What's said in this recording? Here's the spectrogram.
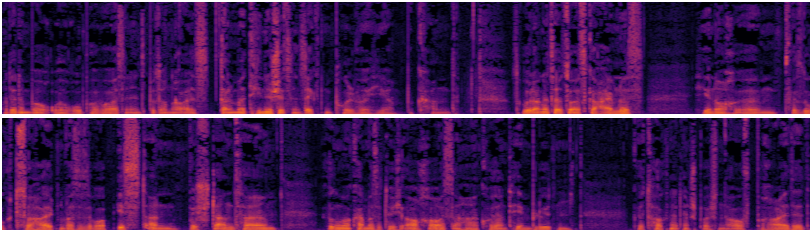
und dann in Europa war es dann insbesondere als dalmatinisches Insektenpulver hier bekannt. So lange Zeit so als Geheimnis hier noch ähm, versucht zu halten, was es überhaupt ist an Bestandteilen. Irgendwann kam es natürlich auch raus, aha, Chrysanthemenblüten getrocknet, entsprechend aufbereitet.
